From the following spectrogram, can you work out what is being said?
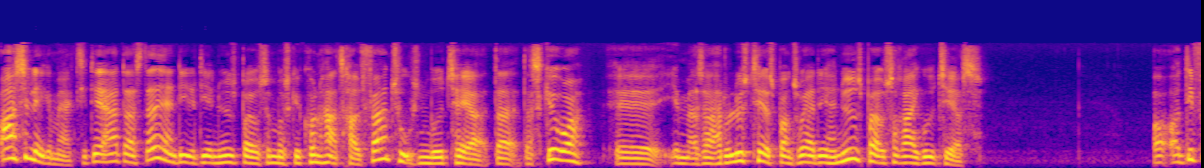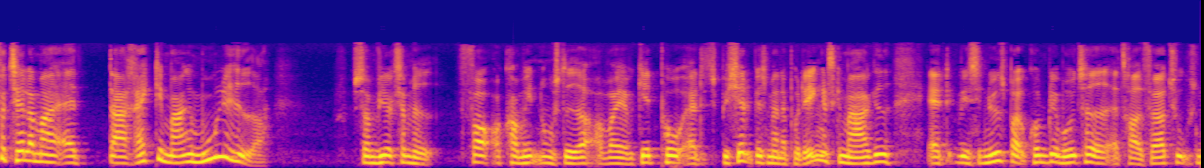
også lægger mærke til, det er, at der er stadig en del af de her nyhedsbreve, som måske kun har 30-40.000 modtagere, der, der skriver, øh, jamen altså, har du lyst til at sponsorere det her nyhedsbrev, så ræk ud til os. Og, og det fortæller mig, at der er rigtig mange muligheder som virksomhed for at komme ind nogle steder, og hvor jeg vil gætte på, at specielt hvis man er på det engelske marked, at hvis et nyhedsbrev kun bliver modtaget af 30-40.000,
